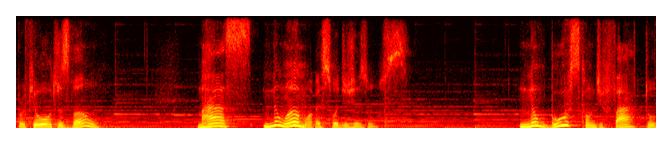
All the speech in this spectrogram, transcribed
porque outros vão, mas não amam a pessoa de Jesus. Não buscam de fato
